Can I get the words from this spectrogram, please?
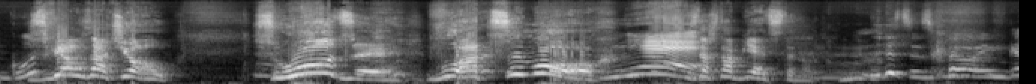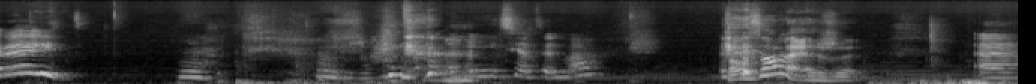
Gus? Związać ją! Słudzy! Władcy much! I Nie! zaczyna biec ten. This is going great! Dobrze. Inicjatywa? To zależy. E,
